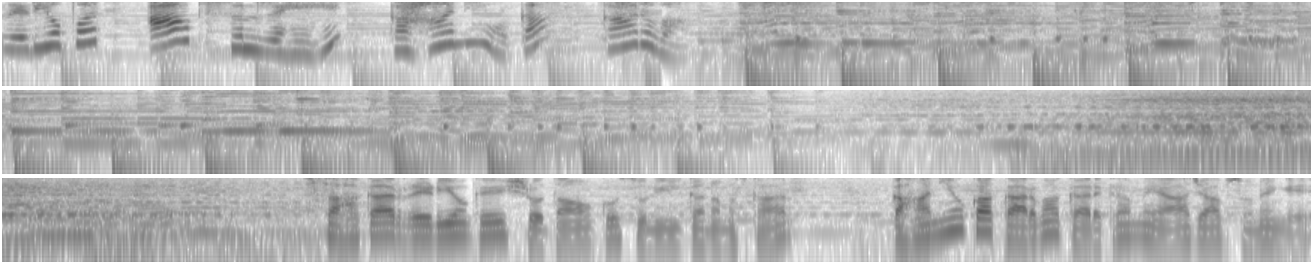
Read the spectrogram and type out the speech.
रेडियो पर आप सुन रहे हैं कहानियों का कारवा। साहकार रेडियो के श्रोताओं को सुनील का नमस्कार। कहानियों का कारवा कार्यक्रम में आज आप सुनेंगे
